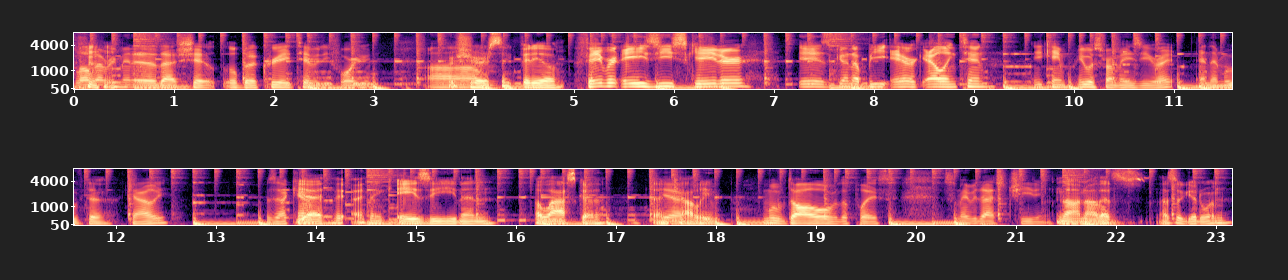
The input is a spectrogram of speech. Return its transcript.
Love every minute of that shit. A little bit of creativity for you. For sure, sick video. Favorite AZ skater is gonna be Eric Ellington. He came. He was from AZ, right? And then moved to Cali. Does that count? Yeah, I, th- I think AZ, then Alaska, then Cali. moved all over the place. So maybe that's cheating. No, no, that's that's a good one. I'm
